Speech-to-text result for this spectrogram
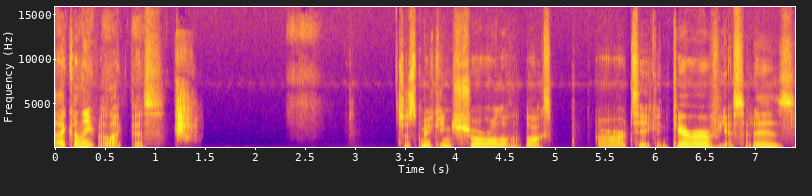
I can leave it like this. Just making sure all of the blocks are taken care of. Yes, it is.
